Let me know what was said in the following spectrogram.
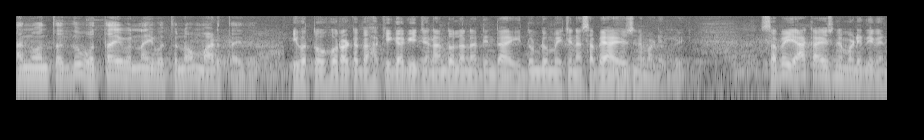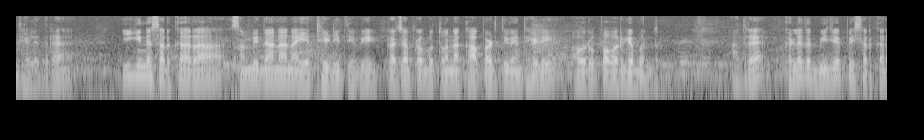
ಅನ್ನುವಂಥದ್ದು ಒತ್ತಾಯವನ್ನು ಇವತ್ತು ನಾವು ಮಾಡ್ತಾ ಇದ್ದೇವೆ. ಇವತ್ತು ಹೋರಾಟದ ಹಕ್ಕಿಗಾಗಿ ಜನಾಂದೋಲನದಿಂದ ಈ ದುಂಡು ಮೇಜಿನ ಸಭೆ ಆಯೋಜನೆ ಮಾಡಿದ್ವಿ. ಸಭೆ ಯಾಕೆ ಆಯೋಜನೆ ಮಾಡಿದ್ದೀವಿ ಅಂತ ಹೇಳಿದರೆ, ಈಗಿನ ಸರ್ಕಾರ ಸಂವಿಧಾನನ ಎತ್ತಿ ಹಿಡಿತೀವಿ, ಪ್ರಜಾಪ್ರಭುತ್ವನ ಕಾಪಾಡ್ತೀವಿ ಅಂತ ಹೇಳಿ ಅವರು ಪವರ್ಗೆ ಬಂದರು. ಆದರೆ ಕಳೆದ ಬಿ ಜೆ ಪಿ ಸರ್ಕಾರ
